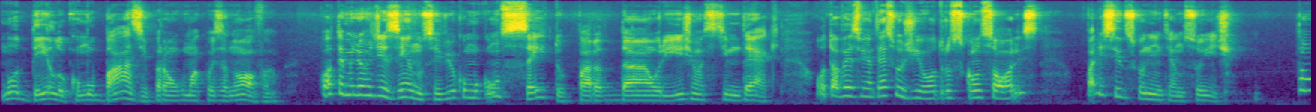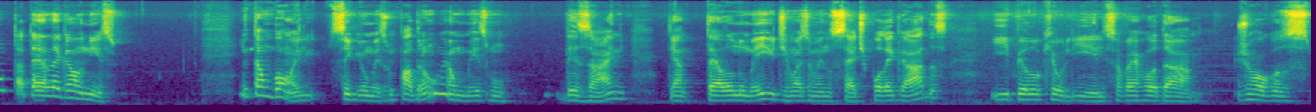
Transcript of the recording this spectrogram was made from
modelo, como base para alguma coisa nova. Ou até melhor dizendo, serviu como conceito para dar origem ao Steam Deck. Ou talvez venha até surgir outros consoles parecidos com o Nintendo Switch. Tá até legal nisso. Então, bom, ele seguiu o mesmo padrão, né, o mesmo design. Tem a tela no meio de mais ou menos 7 polegadas. E pelo que eu li, ele só vai rodar jogos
